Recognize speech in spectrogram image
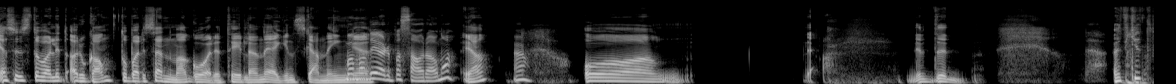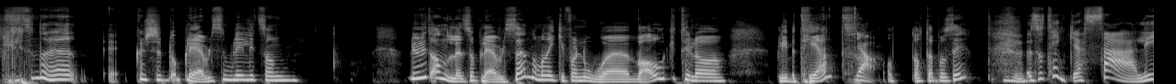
jeg syns det var litt arrogant å bare sende meg av gårde til en egen skanning. Hva må du gjøre det på Sara nå? Ja. Ja. Og Ja. Det, det Jeg vet ikke, litt sånn derre eh, Kanskje opplevelsen blir litt sånn Det blir litt annerledes opplevelse når man ikke får noe valg til å bli betjent, Ja. holdt jeg på å si. Så tenker jeg særlig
